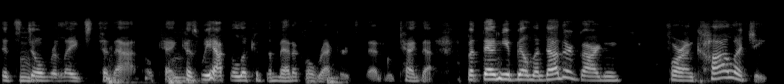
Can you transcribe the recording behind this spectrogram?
it mm. still mm. relates to that, okay? Because mm. we have to look at the medical records. Then we tag that. But then you build another garden for oncology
